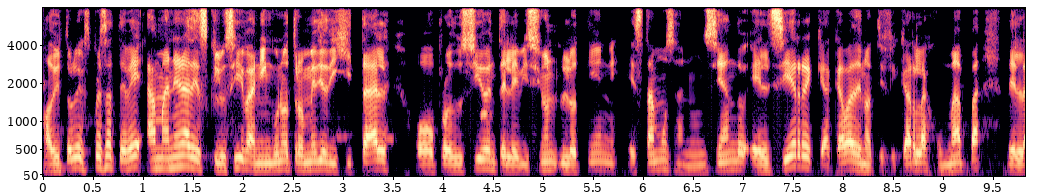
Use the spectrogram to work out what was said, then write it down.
Auditorio Expresa TV a manera de exclusiva, ningún otro medio digital o producido en televisión lo tiene. Estamos anunciando el cierre que acaba de notificar la Jumapa del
